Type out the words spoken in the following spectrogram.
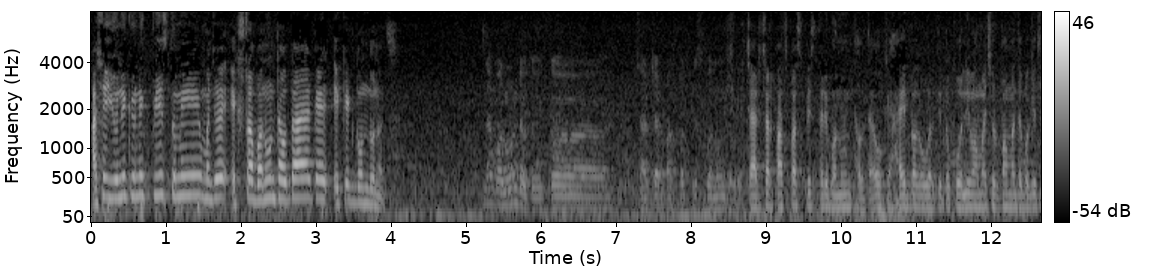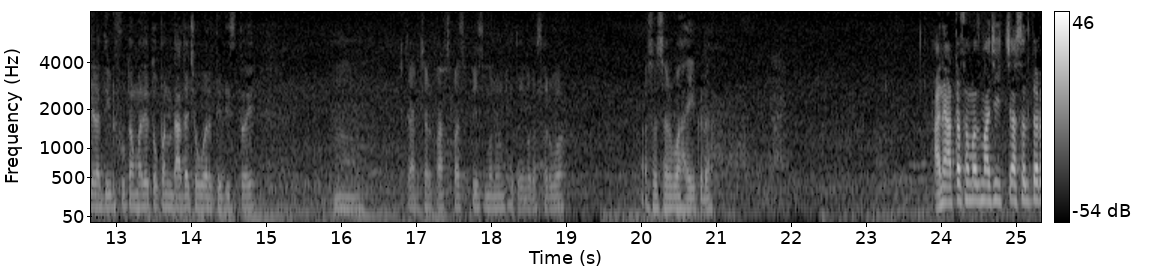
असे युनिक युनिक पीस तुम्ही म्हणजे एक्स्ट्रा बनवून ठेवताय की एक एक दोन दोनच? नाही बनवून ठेवतो. एक चार चार पाच पाच पीस बनवून ठेवतो. चार चार पाच पाच पीस तरी बनवून ठेवताय. ओके आहेत बघा वरती. तो कोली मामाच्या रूपामध्ये बघितलेला दीड फुटामध्ये तो पण दादाच्या वरती दिसतोय. चार चार पाच पाच पीस बनवून ठेवतोय बघा सर्व. असं सर्व आहे इकडं. आणि आता समज माझी इच्छा असेल तर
